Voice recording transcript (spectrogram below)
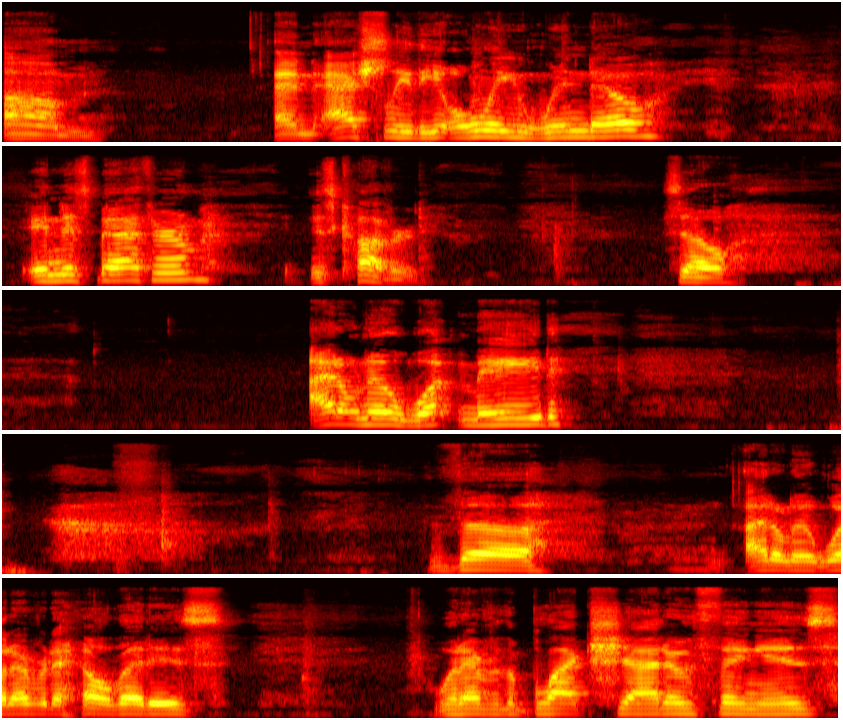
Um, and actually, the only window in this bathroom is covered. So I don't know what made the I don't know whatever the hell that is. Whatever the black shadow thing is.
